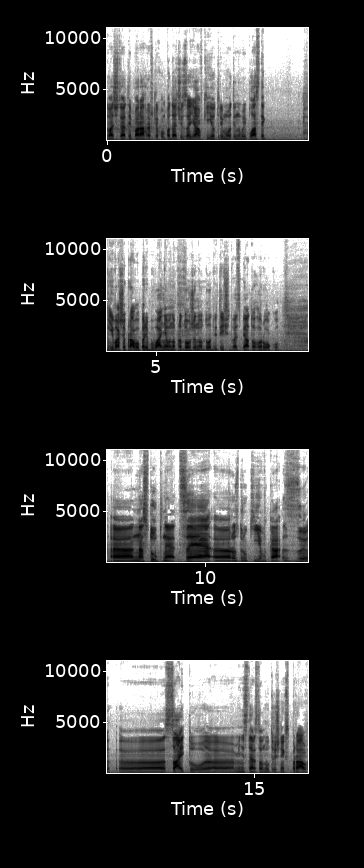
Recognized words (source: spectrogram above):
24 параграф шляхом подачі заявки і отримувати новий пластик. І ваше право перебування воно продовжено до 2025 року. Е, наступне це е, роздруківка з е, сайту е, Міністерства внутрішніх справ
